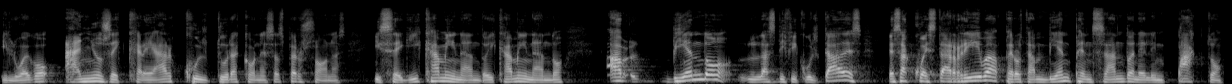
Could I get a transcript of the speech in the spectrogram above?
y luego años de crear cultura con esas personas y seguí caminando y caminando viendo las dificultades, esa cuesta arriba, pero también pensando en el impacto.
